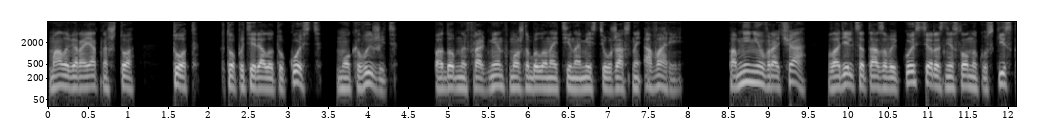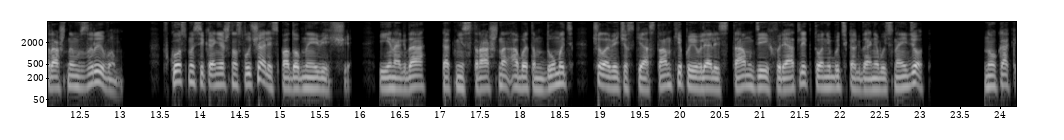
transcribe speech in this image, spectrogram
Маловероятно, что тот, кто потерял эту кость, мог выжить. Подобный фрагмент можно было найти на месте ужасной аварии. По мнению врача, Владельца тазовой кости разнесло на куски страшным взрывом. В космосе, конечно, случались подобные вещи. И иногда, как ни страшно об этом думать, человеческие останки появлялись там, где их вряд ли кто-нибудь когда-нибудь найдет. Но как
